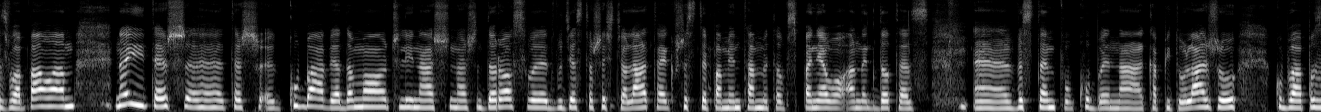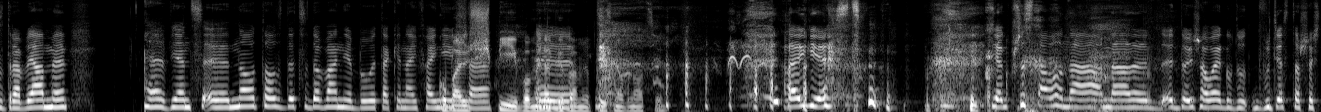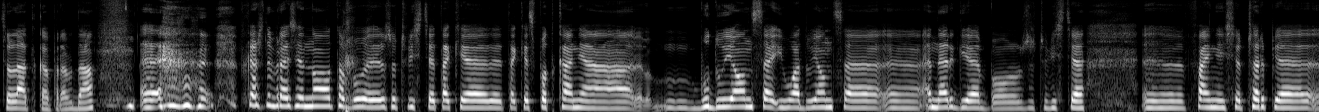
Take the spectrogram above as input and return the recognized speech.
złapałam. No i też, też Kuba, wiadomo, czyli nasz, nasz dorosły 26-latek. Wszyscy pamiętamy tą wspaniałą anegdotę z występu Kuby na kapitularzu. Kuba, pozdrawiamy. E, więc e, no to zdecydowanie były takie najfajniejsze. Kuba już śpi, bo my e, nagrywamy późno w nocy. tak jest. Jak przystało na, na dojrzałego 26-latka, prawda? W każdym razie, no to były rzeczywiście takie, takie spotkania budujące i ładujące energię, bo rzeczywiście fajnie się czerpie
